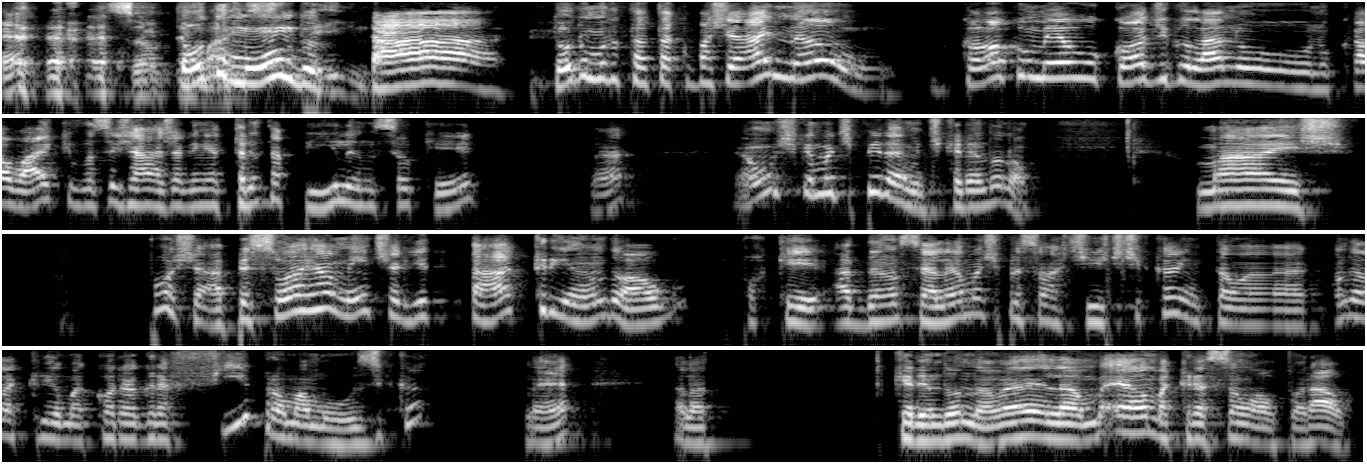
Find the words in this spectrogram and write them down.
Né? todo mundo tá, todo mundo tá, tá compartilhando. Ai, não, coloca o meu código lá no, no Kawaii que você já, já ganha 30 pilas, não sei o quê. Né? É um esquema de pirâmide, querendo ou não. Mas, poxa, a pessoa realmente ali tá criando algo, porque a dança ela é uma expressão artística, então a, quando ela cria uma coreografia para uma música, né? Ela, querendo ou não, ela é uma, é uma criação autoral.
